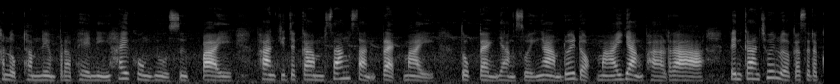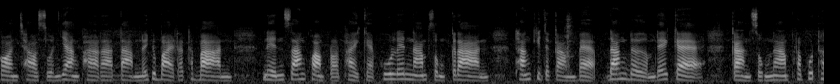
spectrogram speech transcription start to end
ขนบธรรมเนียมประเพณีให้คงอยู่สืบไป ผ่านกิจกรรมสร้างสรรค์แปลกใหม่ ตกแต่งอย่างสวยงามด้วยดอกไม้ยางพารา เป็นการช่วยเหลือเกษตรกรชาวสวนยางพาราตามนโยบายรัฐบาล เน้นสร้างความปลอดภัยแก่ผู้เล่นน้ำสงกรานต์ทั้งกิจกรรมแบบดั้งเดิมได้แก่ การส่งน้ำพระพุทธ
